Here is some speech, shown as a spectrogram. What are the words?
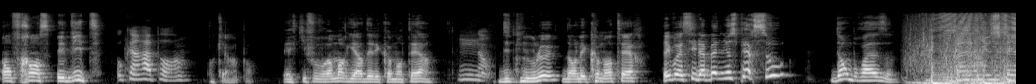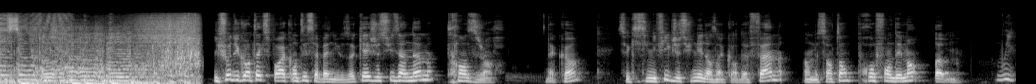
en France et vite." Aucun rapport, hein. Aucun rapport. Est-ce qu'il faut vraiment regarder les commentaires? Non. Dites-nous-le dans les commentaires. Et voici la bad news perso d'Ambroise. Il faut du contexte pour raconter sa bad news, ok? Je suis un homme transgenre, d'accord? Ce qui signifie que je suis né dans un corps de femme en me sentant profondément homme. Oui.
